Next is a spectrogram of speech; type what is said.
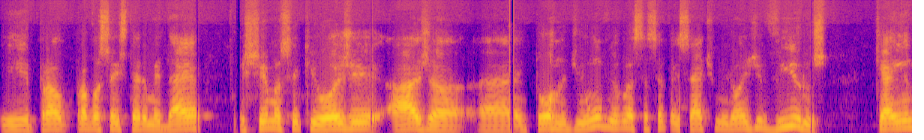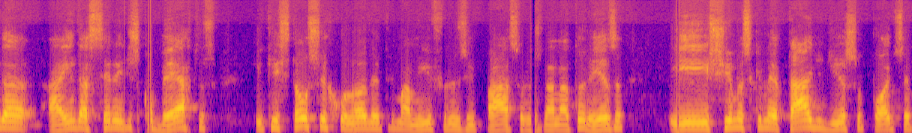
E para vocês terem uma ideia, estima-se que hoje haja é, em torno de 1,67 milhões de vírus que ainda, ainda serem descobertos e que estão circulando entre mamíferos e pássaros na natureza, e estima-se que metade disso pode ser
